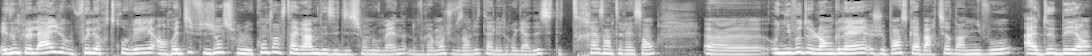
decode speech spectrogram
et donc le live vous pouvez le retrouver en rediffusion sur le compte Instagram des éditions Lumen. Donc vraiment je vous invite à aller le regarder. C'était très intéressant. Euh, au niveau de l'anglais, je pense qu'à partir d'un niveau A2, B1,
